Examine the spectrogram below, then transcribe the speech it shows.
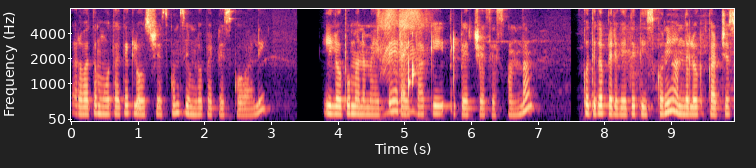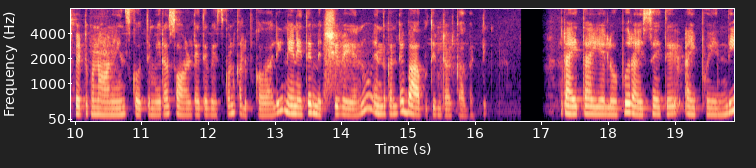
తర్వాత మూత అయితే క్లోజ్ చేసుకొని సిమ్లో పెట్టేసుకోవాలి. ఈలోపు మనమైతే రైతాకి ప్రిపేర్ చేసేసుకుందాం. కొద్దిగా పెరుగైతే తీసుకొని అందులోకి కట్ చేసి పెట్టుకున్న ఆనియన్స్ కొత్తిమీర సాల్ట్ అయితే వేసుకొని కలుపుకోవాలి. నేనైతే మిర్చి వేయను ఎందుకంటే బాబు తింటాడు కాబట్టి. రైతా అయ్యేలోపు రైస్ అయితే అయిపోయింది.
